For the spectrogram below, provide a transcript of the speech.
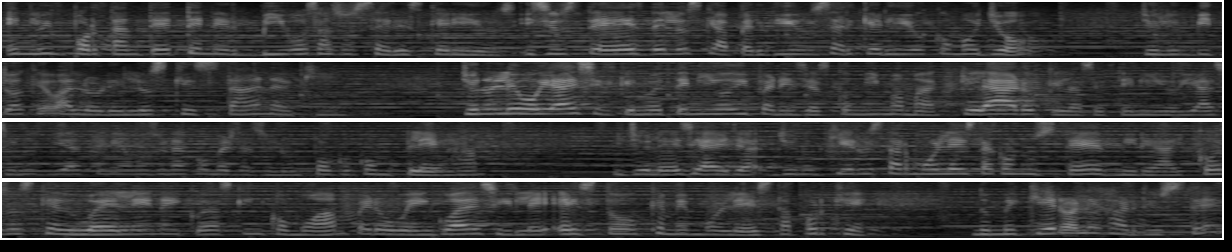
en lo importante de tener vivos a sus seres queridos. Y si usted es de los que ha perdido un ser querido como yo, yo le invito a que valore los que están aquí. Yo no le voy a decir que no he tenido diferencias con mi mamá, claro que las he tenido. Y hace unos días teníamos una conversación un poco compleja y yo le decía a ella, yo no quiero estar molesta con usted, mire, hay cosas que duelen, hay cosas que incomodan, pero vengo a decirle esto que me molesta porque no me quiero alejar de usted,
